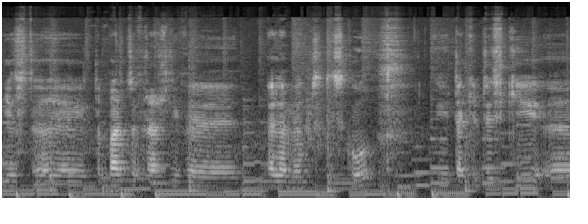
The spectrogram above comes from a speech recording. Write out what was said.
Jest e, to bardzo wrażliwy element dysku i takie dyski e,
